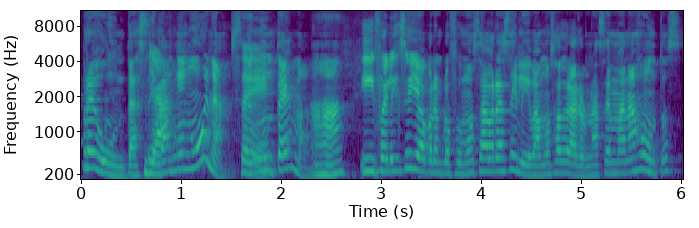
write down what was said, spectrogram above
preguntas se Ya. van en una, Sí. en un tema. Ajá. Y Félix y yo, por ejemplo, fuimos a Brasil y íbamos a durar una semana juntos,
